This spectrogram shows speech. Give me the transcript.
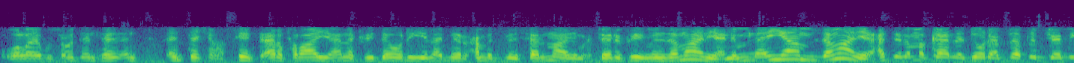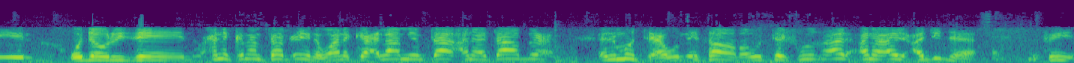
والله يا أبو سعود انت انت, أنت شخصيا تعرف رأيي؟ أنا في دوري الامير محمد بن سلمان المحترفين من زمان يعني من أيام زمان يعني حتى لما كان دوري عبد اللطيف جميل ودوري زين وإحنا كنا متابعينه وأنا كاعلامي أنا أتابع المتعة والإثارة والتشويق أنا أجدها في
